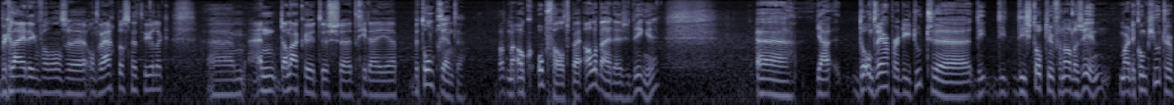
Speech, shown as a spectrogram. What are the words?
begeleiding van onze ontwerpers natuurlijk. Um, en daarna kun je het dus 3D uh, beton printen. Wat me ook opvalt bij allebei deze dingen... Ja, de ontwerper die, doet, die, die, die stopt hier van alles in... maar de computer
